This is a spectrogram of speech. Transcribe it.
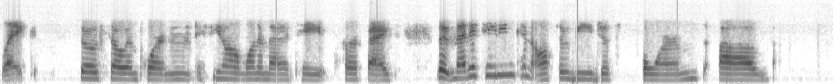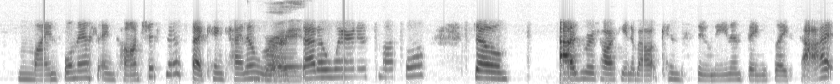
Like, so, so important. If you don't want to meditate, perfect. But meditating can also be just forms of mindfulness and consciousness that can kind of work right. that awareness muscle. So, as we're talking about consuming and things like that,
